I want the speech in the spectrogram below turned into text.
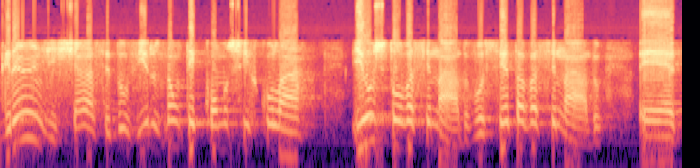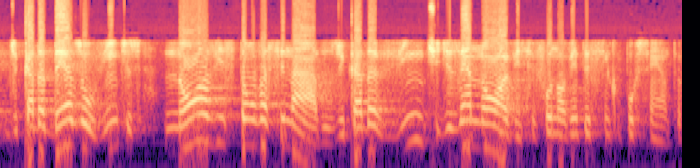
grande chance do vírus não ter como circular. Eu estou vacinado, você está vacinado. É, de cada 10 ouvintes, 9 estão vacinados. De cada 20, 19, se for 95%.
